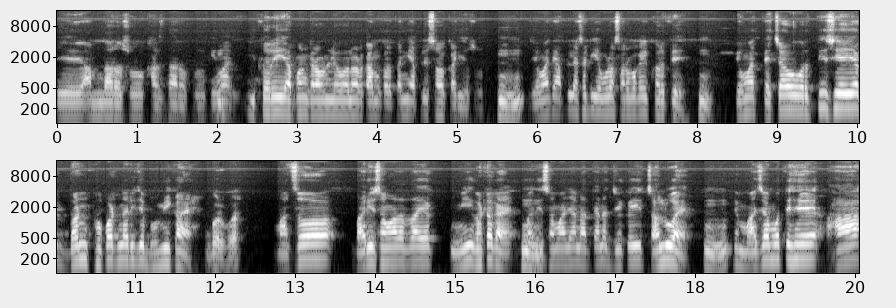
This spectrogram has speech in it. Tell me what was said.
ते आमदार असो खासदार असो किंवा इतरही आपण ग्राउंड लेवलवर काम करताना आपले सहकारी असो. जेव्हा ते आपल्यासाठी एवढं सर्व काही करते. तेव्हा त्याच्यावरतीच हे एक दंड थोपटणारी जी भूमिका आहे बरोबर माझं बारी समाजाचा एक मी घटक आहे बारी समाज नात्यानं जे काही चालू आहे. ते माझ्या मते हे हा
